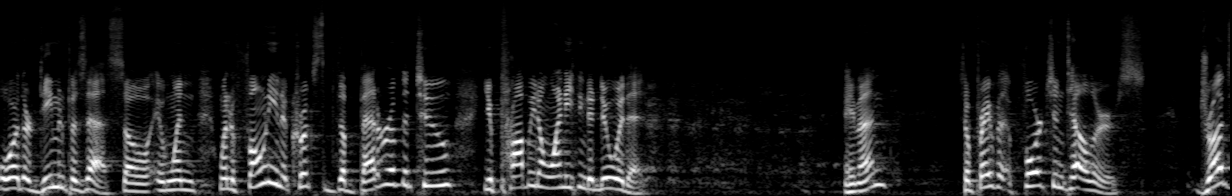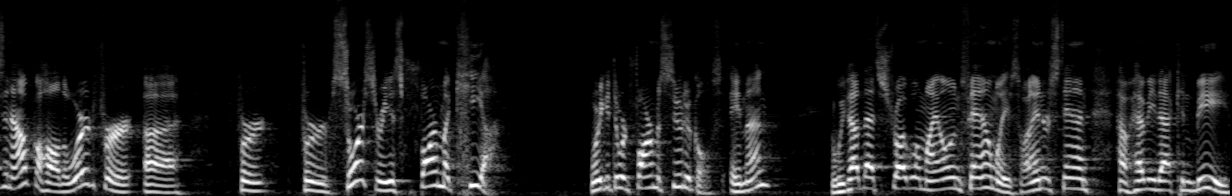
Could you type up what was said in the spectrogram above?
or they're demon possessed. So when, when a phony and a crook's the better of the two, you probably don't want anything to do with it. Amen? So pray for fortune tellers. Drugs and alcohol, the word for, uh, for, for sorcery is pharmakeia, where you get the word pharmaceuticals. Amen? And we've had that struggle in my own family, so I understand how heavy that can be.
